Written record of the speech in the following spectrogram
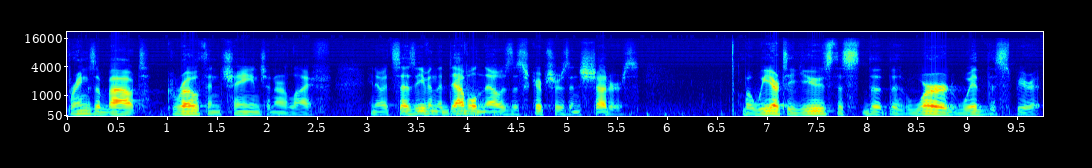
brings about growth and change in our life. You know, it says even the devil knows the scriptures and shudders. But we are to use the, the word with the Spirit.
